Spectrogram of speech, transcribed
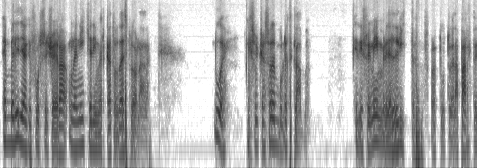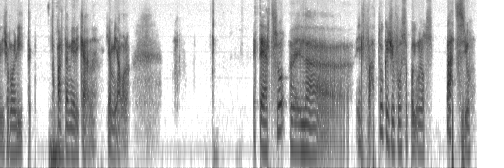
ebbe l'idea che forse c'era una nicchia di mercato da esplorare. Due, il successo del Bullet Club e dei suoi membri dell'elite, soprattutto della parte, diciamo, elite, la parte americana, chiamiamola. Terzo, il, il fatto che ci fosse poi uno spazio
